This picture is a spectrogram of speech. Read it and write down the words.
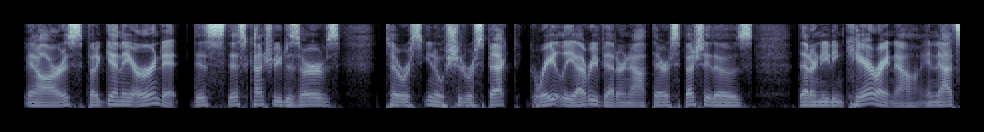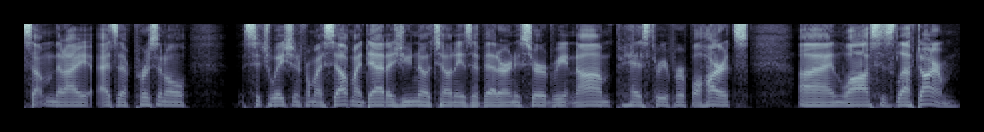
and ours. But again, they earned it. This this country deserves to, you know, should respect greatly every veteran out there, especially those that are needing care right now. And that's something that I, as a personal situation for myself, my dad, as you know, Tony, is a veteran who served Vietnam, has three Purple Hearts, uh, and lost his left arm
